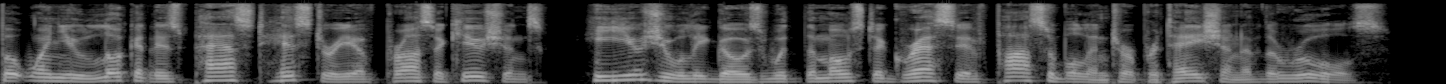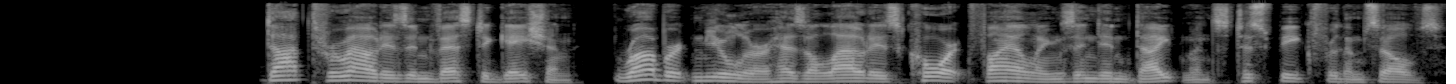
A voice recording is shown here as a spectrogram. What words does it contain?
but when you look at his past history of prosecutions, he usually goes with the most aggressive possible interpretation of the rules. Throughout his investigation, Robert Mueller has allowed his court filings and indictments to speak for themselves.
